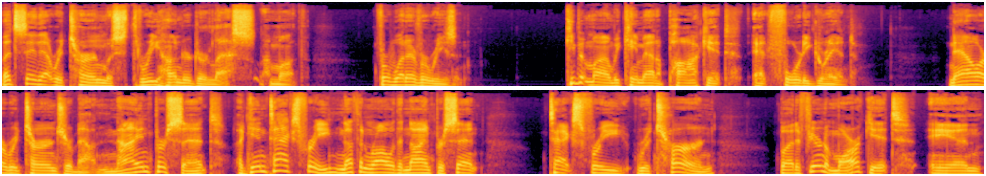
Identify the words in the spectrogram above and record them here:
Let's say that return was 300 or less a month for whatever reason. Keep in mind, we came out of pocket at 40 grand. Now our returns are about 9%. Again, tax free. Nothing wrong with a 9% tax free return. But if you're in a market and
